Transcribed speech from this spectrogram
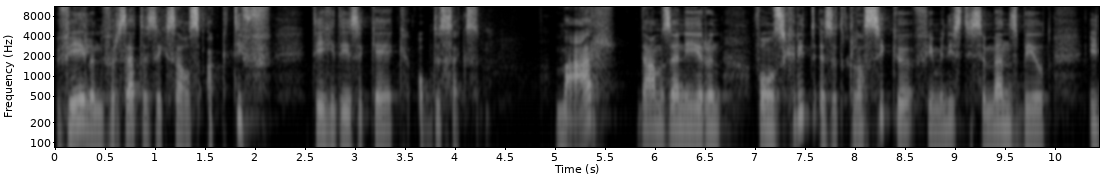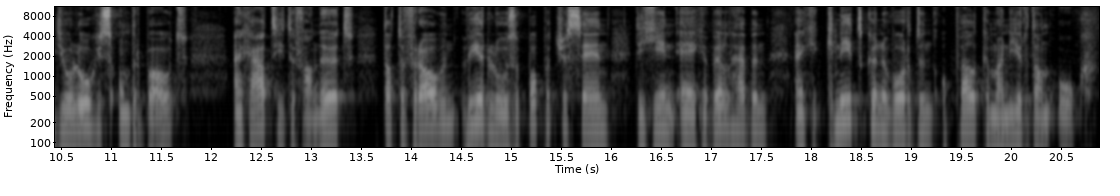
Velen verzetten zich zelfs actief tegen deze kijk op de seksen. Maar, dames en heren, volgens Griet is het klassieke feministische mensbeeld ideologisch onderbouwd en gaat hij ervan uit dat de vrouwen weerloze poppetjes zijn die geen eigen wil hebben en gekneed kunnen worden op welke manier dan ook.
